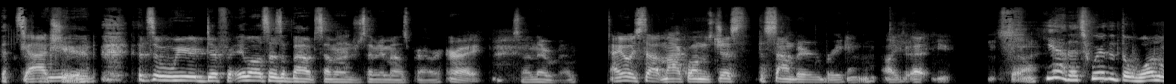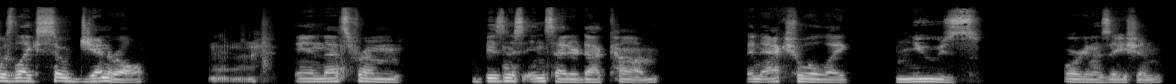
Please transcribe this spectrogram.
That's Gotcha. weird. That's a weird difference. Well, it says about 770 miles per hour. Right. So never mind. I always thought Mach 1 was just the sound barrier breaking. Like that. You, so, Yeah, that's weird that the one was like so general. yeah. And that's from businessinsider.com, an actual like news organization.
